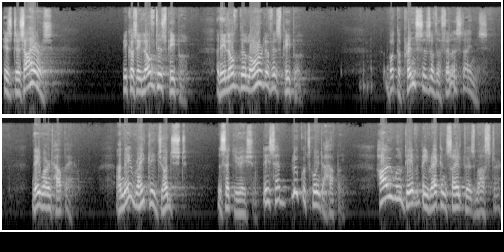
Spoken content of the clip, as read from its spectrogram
his desires because he loved his people and he loved the Lord of his people. But the princes of the Philistines, they weren't happy. And they rightly judged the situation. They said, Look what's going to happen. How will David be reconciled to his master?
